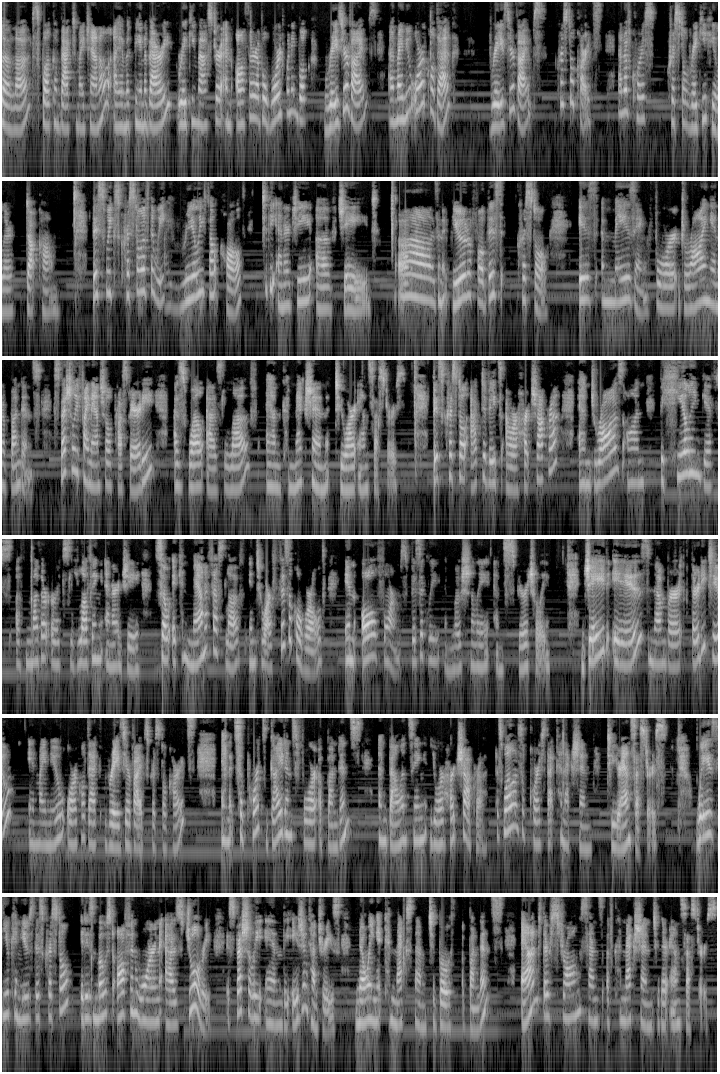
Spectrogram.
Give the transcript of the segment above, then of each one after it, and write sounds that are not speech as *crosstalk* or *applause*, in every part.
Hello, loves. Welcome back to my channel. I am Athena Bahri, Reiki Master and author of award winning book Raise Your Vibes and my new Oracle deck, Raise Your Vibes, Crystal Cards, and of course, CrystalReikiHealer.com. This week's Crystal of the Week, I really felt called to the energy of jade. Oh, isn't it beautiful? This crystal is amazing for drawing in abundance, especially financial prosperity, as well as love and connection to our ancestors. This crystal activates our heart chakra and draws on the healing gifts of Mother Earth's loving energy so it can manifest love into our physical world in all forms physically, emotionally, and spiritually. Jade is number 32 in my new Oracle deck, Raise Your Vibes Crystal Cards, and it supports guidance for abundance and balancing your heart chakra, as well as, of course, that connection to your ancestors. Ways you can use this crystal it is most often worn as jewelry, especially in the Asian countries, knowing it connects them to both abundance and their strong sense of connection to their ancestors.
